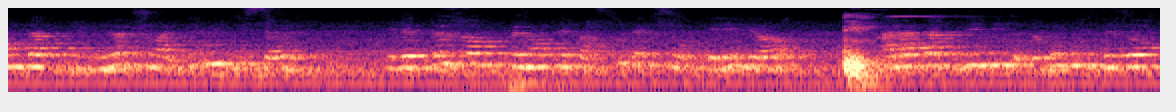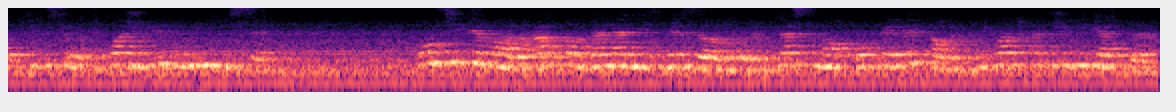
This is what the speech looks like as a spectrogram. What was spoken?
en date du 9 juin 2017 et les deux offres présentées par Sodexo et Elior à la date limite de remise des offres fixée au 3 juillet 2017 considérant le rapport d'analyse des offres et le classement opéré par le pouvoir adjudicateur,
